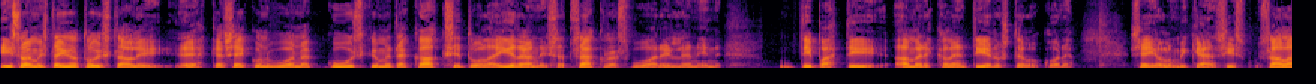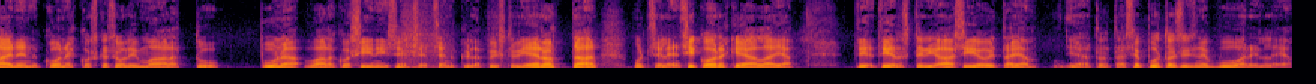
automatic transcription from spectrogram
isoimmista jutuista oli ehkä se, kun vuonna 1962 tuolla Iranissa Zakrosvuorille niin tipahti amerikkalainen tiedustelukone. Se ei ollut mikään siis salainen kone, koska se oli maalattu puna-valko-siniseksi, että sen kyllä pystyi erottamaan, mutta se lensi korkealla ja tiedusteli asioita ja, ja tota, se putosi sinne vuorille ja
